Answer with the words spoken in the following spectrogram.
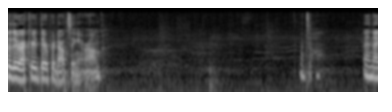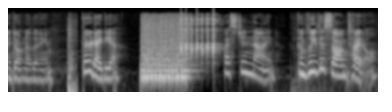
For the record, they're pronouncing it wrong. That's all. And I don't know the name. Third idea. Question nine. Complete the song title.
